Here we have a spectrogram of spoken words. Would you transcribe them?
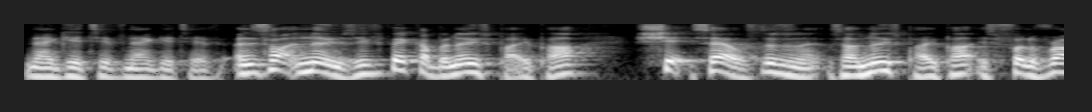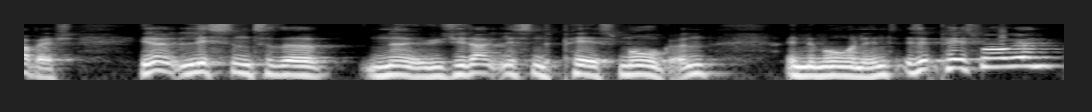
Negative, negative. And it's like news. If you pick up a newspaper, shit sells, doesn't it? So a newspaper is full of rubbish. You don't listen to the news. You don't listen to Piers Morgan in the mornings. Is it Piers Morgan?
